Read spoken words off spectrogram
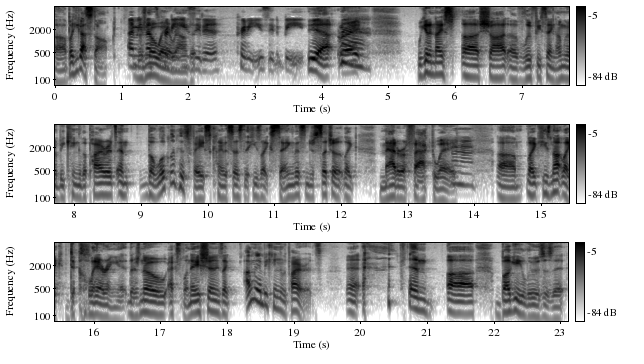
uh, but he got stomped. I mean, There's that's no way pretty around easy it. to pretty easy to beat. Yeah, right. we get a nice uh, shot of Luffy saying, "I'm going to be king of the pirates," and the look on his face kind of says that he's like saying this in just such a like matter of fact way. Um, like he's not like declaring it. There's no explanation. He's like, "I'm going to be king of the pirates," and uh, Buggy loses it,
